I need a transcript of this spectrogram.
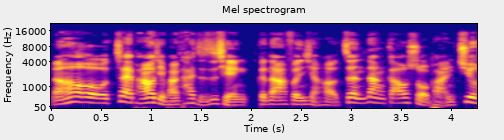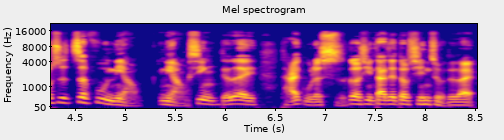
然后在盘号解盘开始之前，跟大家分享哈，震荡高手盘就是这副鸟鸟性，对不对？台股的死个性大家都清楚，对不对？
